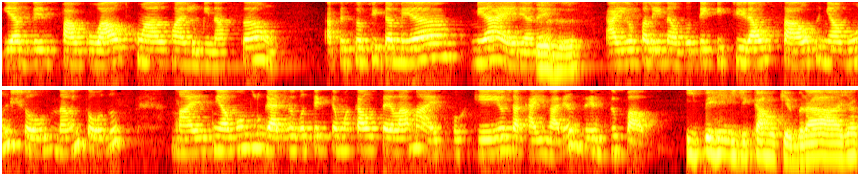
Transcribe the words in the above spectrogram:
e às vezes palco alto com a, com a iluminação, a pessoa fica meia, meia aérea, né? Uhum. Aí eu falei, não, vou ter que tirar o salto em alguns shows, não em todos, mas em alguns lugares eu vou ter que ter uma cautela a mais, porque eu já caí várias vezes do palco. E perrengue de carro quebrar, já,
